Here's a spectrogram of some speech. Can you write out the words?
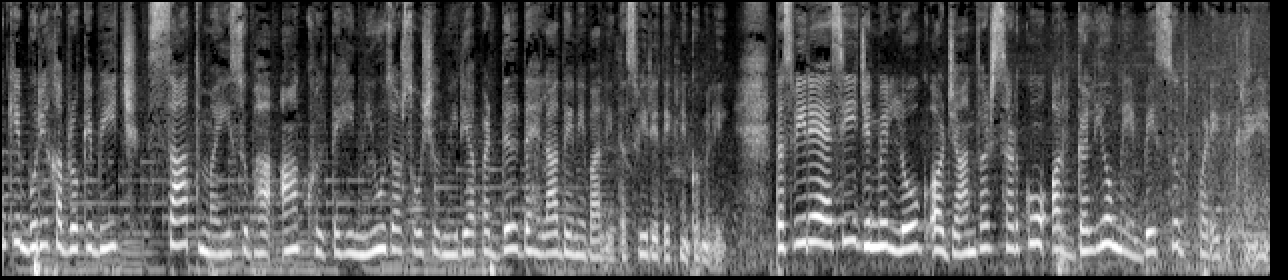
की बुरी खबरों के बीच 7 मई सुबह आँख खुलते ही न्यूज़ और सोशल मीडिया पर दिल दहला देने वाली तस्वीरें देखने को मिली। तस्वीरें ऐसी जिनमें लोग और जानवर सड़कों और गलियों में बेसुध पड़े दिख रहे हैं।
